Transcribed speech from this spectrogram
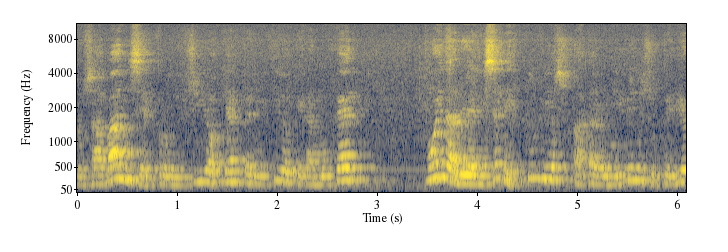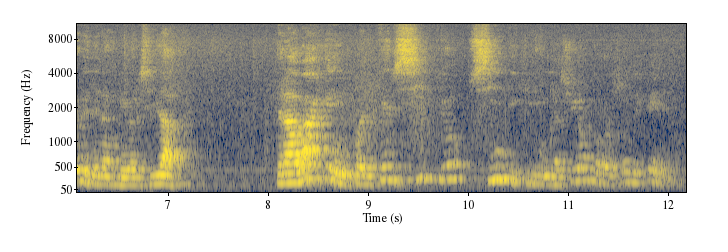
los avances producidos que han permitido que la mujer pueda realizar estudios hasta los niveles superiores de la universidad, trabaje en cualquier sitio sin discriminación por razón de género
